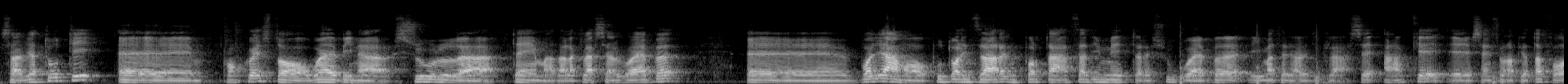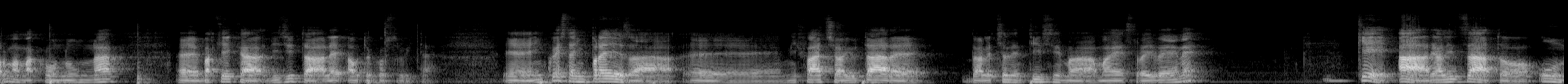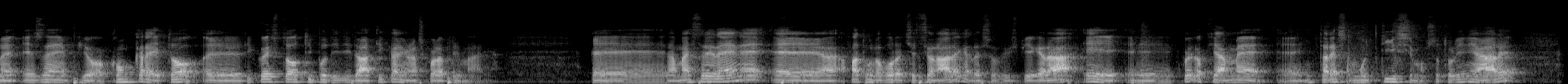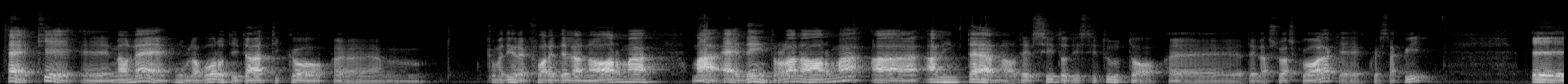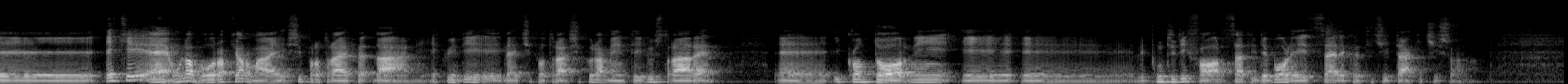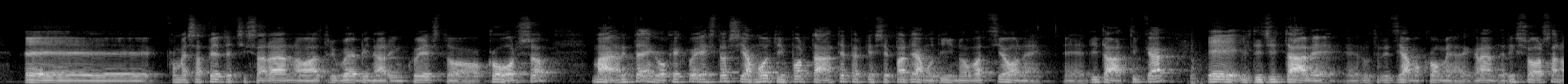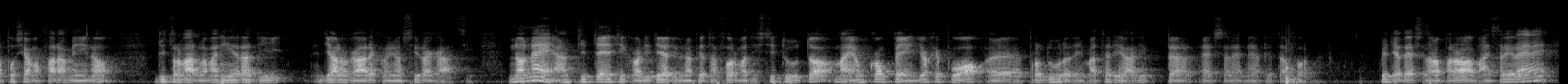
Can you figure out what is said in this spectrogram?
Salve a tutti, eh, con questo webinar sul tema dalla classe al web eh, vogliamo puntualizzare l'importanza di mettere sul web i materiali di classe anche eh, senza una piattaforma ma con una eh, bacheca digitale autocostruita. Eh, in questa impresa eh, mi faccio aiutare dall'eccellentissima maestra Irene che ha realizzato un esempio concreto eh, di questo tipo di didattica in una scuola primaria. Eh, la maestra Irene eh, ha fatto un lavoro eccezionale che adesso vi spiegherà e eh, quello che a me eh, interessa moltissimo sottolineare è che eh, non è un lavoro didattico ehm, come dire fuori della norma ma è dentro la norma all'interno del sito d'istituto eh, della sua scuola, che è questa qui, e, e, che è un lavoro che ormai si protrae da anni e quindi lei ci potrà sicuramente illustrare eh, i contorni e, e i punti di forza, di debolezza e le criticità che ci sono. E, come sapete ci saranno altri webinar in questo corso, ma ritengo che questo sia molto importante perché se parliamo di innovazione eh, didattica e il digitale eh, lo utilizziamo come grande risorsa, non possiamo fare a meno di trovare la maniera di dialogare con i nostri ragazzi. Non è antitetico all'idea di una piattaforma di istituto, ma è un compendio che può eh, produrre dei materiali per essere nella piattaforma. Quindi adesso do la parola alla maestra Irene,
